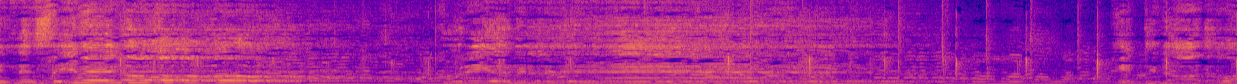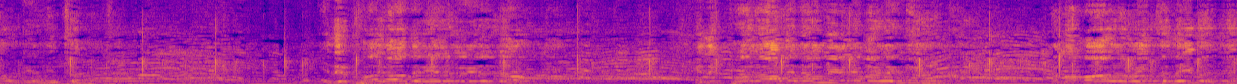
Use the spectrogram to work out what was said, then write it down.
என்ன செய்வேனோ புரியவில்லை. கேட்டினாத வாழ்வை அளித்தவர் எதிர்பாராத நேரங்களில் எல்லாம் எதிர்பாராத நன்மைகளை வழங்கி நம்ம வாழ வைத்த தெய்வத்தை.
